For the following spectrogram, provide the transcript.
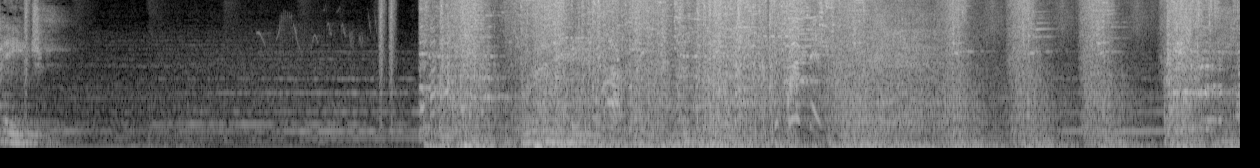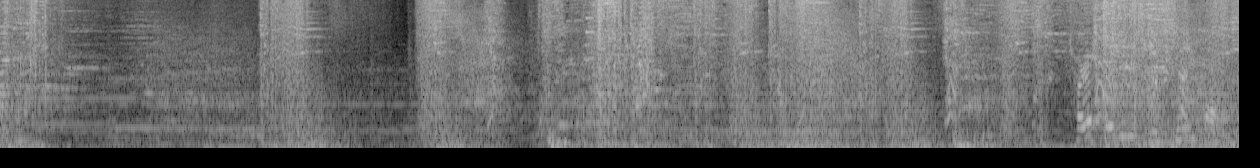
Rampage. Turret will fall. slain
